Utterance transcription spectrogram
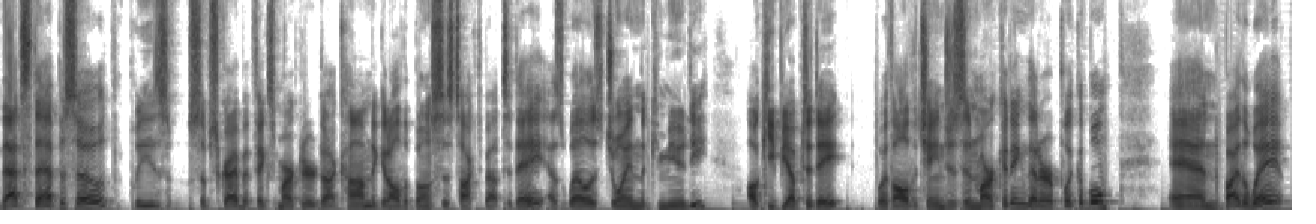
That's the episode. Please subscribe at fixmarketer.com to get all the bonuses talked about today, as well as join the community. I'll keep you up to date with all the changes in marketing that are applicable. And by the way,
